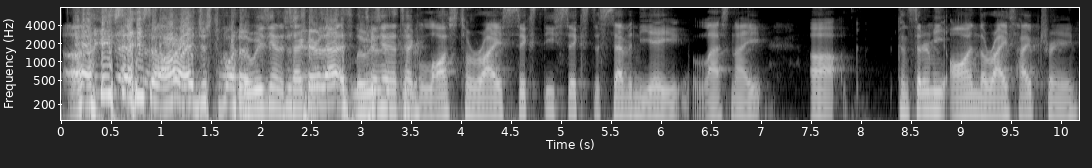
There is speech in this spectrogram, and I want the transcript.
Uh, he said, "He said, all right, just want Louisiana just Tech. that. Louisiana Tech lost to Rice, 66 to 78 last night. Uh, consider me on the Rice hype train,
